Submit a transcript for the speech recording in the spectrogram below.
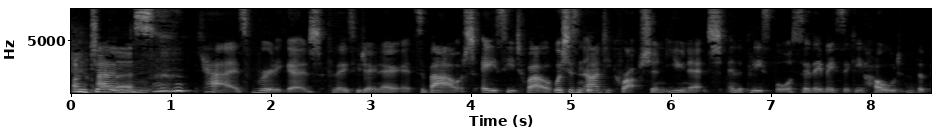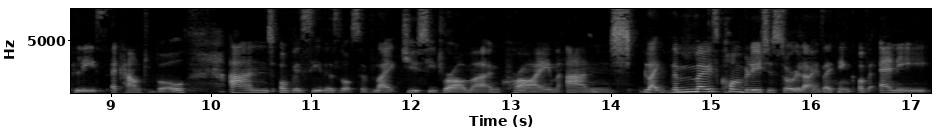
I'm Um, jealous. yeah, it's really good. For those who don't know, it's about AC12, which is an anti corruption unit in the police force. So they basically hold the police accountable. And obviously, there's lots of like juicy drama and crime and like the most convoluted storylines, I think, of any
